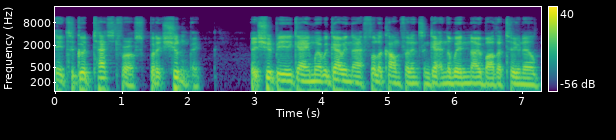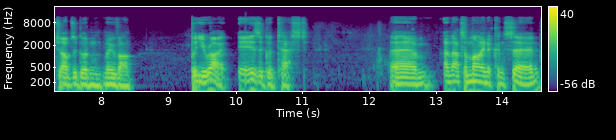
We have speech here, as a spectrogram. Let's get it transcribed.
it's a good test for us, but it shouldn't be. It should be a game where we're going there full of confidence and getting the win, no bother, 2 0, jobs are good, and move on. But you're right, it is a good test. Um, and that's a minor concern.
